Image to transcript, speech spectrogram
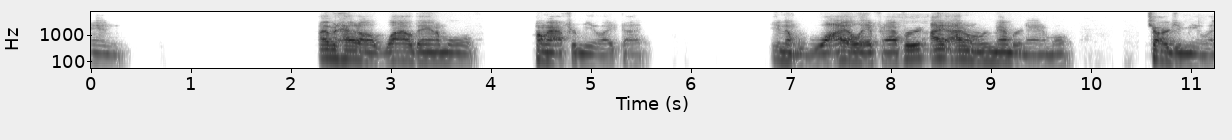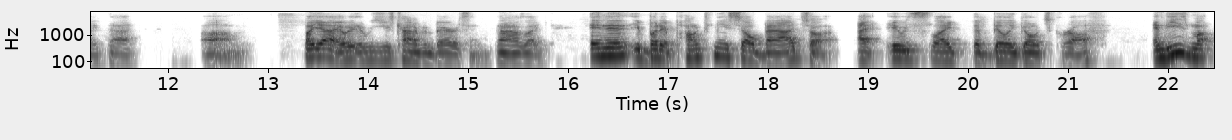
and I haven't had a wild animal come after me like that in a while, if ever. I, I don't remember an animal charging me like that. Um, but yeah, it, it was just kind of embarrassing. And I was like, and then, but it punked me so bad. So I, it was like the Billy Goat's gruff. And these, mu-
